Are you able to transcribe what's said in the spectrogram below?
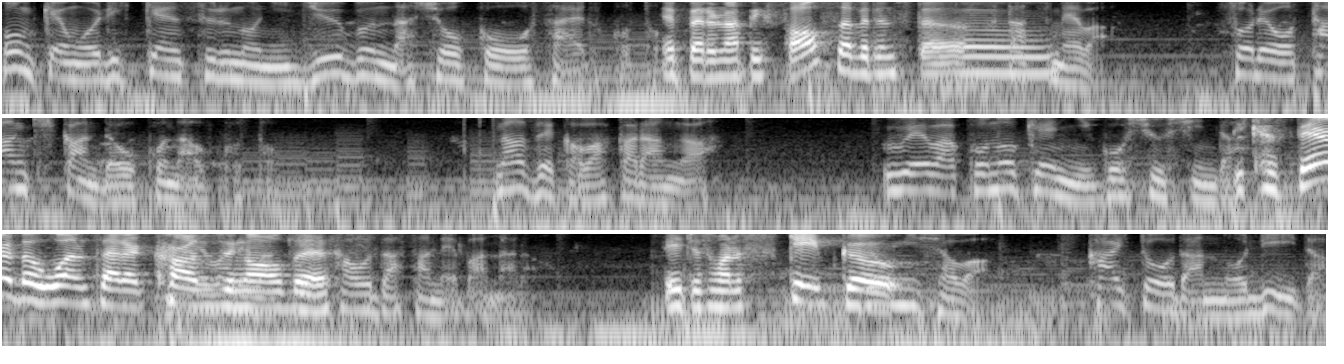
本件を立件するのに十分な証拠を抑えること It better not be false evidence, 2つ though. 目はそれを短期間で行うこと なぜかわからんが上はこの件にご就寝だ Because they're the ones that are 我 causing 々 all は結果を this. 出さねばならん They just want a 容 scapegoat. 疑者は怪盗団のリーダー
